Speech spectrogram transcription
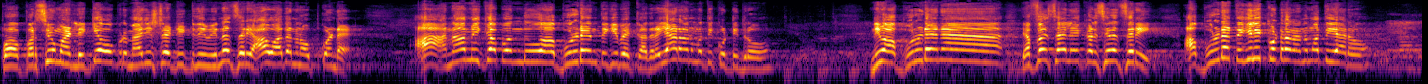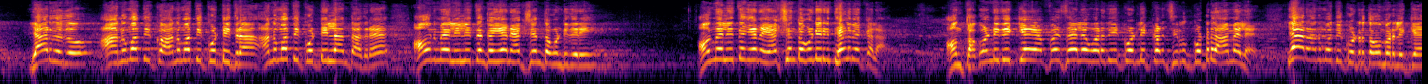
ಪರ್ಸ್ಯೂ ಮಾಡ್ಲಿಕ್ಕೆ ಒಬ್ರು ಮ್ಯಾಜಿಸ್ಟ್ರೇಟ್ ಇಟ್ಟಿದೀವಿ. ಸರಿ ಆ ವಾದ ನಾನು ಒಪ್ಕೊಂಡೆ. ಆ ಅನಾಮಿಕ ಬಂದು ಆ ಬುರುಡೆನ್ ತೆಗಿಬೇಕಾದ್ರೆ ಯಾರು ಅನುಮತಿ ಕೊಟ್ಟಿದ್ರು? ನೀವು ಆ ಬುರುಡೆನ ಎಫ್ ಎಸ್ ಐ ಕಳಿಸಿರೋದು ಸರಿ. ಆ ಬುರುಡೆ ತೆಗಿಲಿಕ್ಕೆ ಕೊಟ್ಟರ ಅನುಮತಿ ಯಾರು? ಯಾರ್ದದು? ಆ ಅನುಮತಿ ಅನುಮತಿ ಕೊಟ್ಟಿದ್ರ? ಅನುಮತಿ ಕೊಟ್ಟಿಲ್ಲ ಅಂತಾದ್ರೆ ಅವನ ಮೇಲೆ ಇಲ್ಲಿ ತನಕ ಏನು ಆಕ್ಷನ್ ತಗೊಂಡಿದ್ದೀರಿ? ಅವನ ಮೇಲೆ ಇಲ್ಲಿ ತನಕ ಏನು ಆಕ್ಷನ್ ತಗೊಂಡಿರಿ ಅಂತ ಹೇಳ್ಬೇಕಲ್ಲ. ಅವ್ನು ತಗೊಂಡಿದ್ದಕ್ಕೆ ಎಫ್ ಎಸ್ ಐ ವರದಿ ಕೊಡ್ಲಿಕ್ಕೆ ಕಳ್ಸಿರೋದು ಕೊಟ್ಟರೆ ಆಮೇಲೆ. ಯಾರು ಅನುಮತಿ ಕೊಟ್ಟರು ತಗೊಂಬರ್ಲಿಕ್ಕೆ?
